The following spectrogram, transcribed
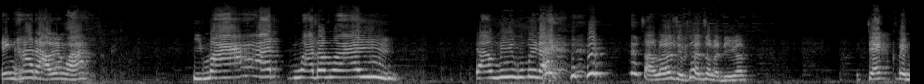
เอ็งห้าดาวยังวะ だけど อีมาดมาทำไมดามีกูไปไหน สามร้อยสิบท่านสวัสดีครับ แจ็คเป็น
